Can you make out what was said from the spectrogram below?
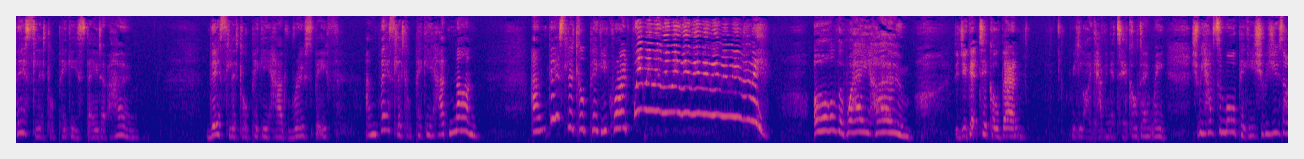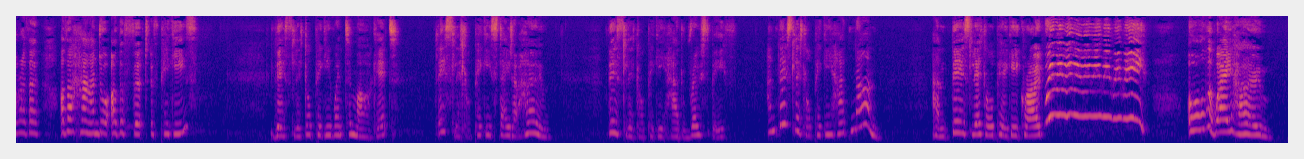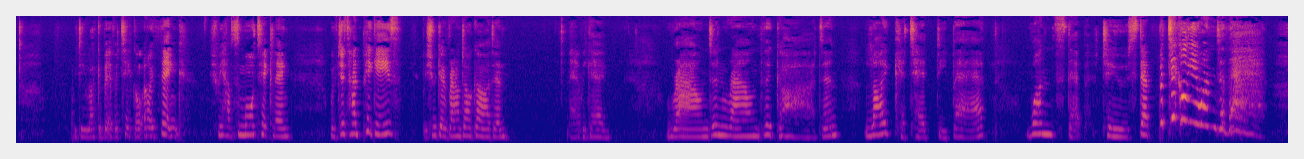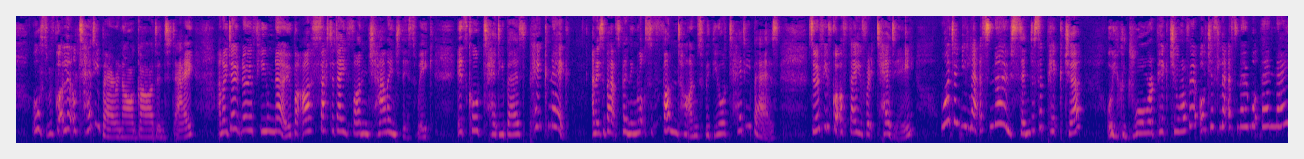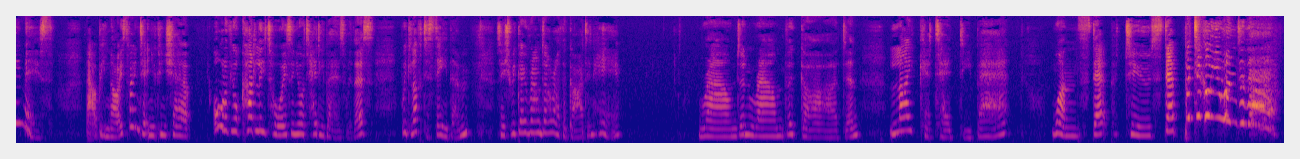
This little piggy stayed at home. This little piggy had roast beef and this little piggy had none. And this little piggy cried wee wee wee wee wee wee wee wee wee wee wee all the way home. Did you get tickled then? We like having a tickle, don't we? Should we have some more piggies? Should we use our other, other hand or other foot of piggies? This little piggy went to market. This little piggy stayed at home. This little piggy had roast beef and this little piggy had none. And this little piggy cried, wee, wee, wee, wee, wee, wee, wee, wee all the way home. We do like a bit of a tickle, and I think, should we have some more tickling? We've just had piggies, but should we go round our garden? There we go. Round and round the garden, like a teddy bear. One step, two step, but tickle you under there. Also, we've got a little teddy bear in our garden today. And I don't know if you know, but our Saturday Fun Challenge this week, it's called Teddy Bear's Picnic. And it's about spending lots of fun times with your teddy bears. So if you've got a favourite teddy, why don't you let us know? Send us a picture, or you could draw a picture of it, or just let us know what their name is. That would be nice, won't it? And you can share all of your cuddly toys and your teddy bears with us. We'd love to see them. So should we go round our other garden here? Round and round the garden like a teddy bear. One step, two step, but tickle you under there.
